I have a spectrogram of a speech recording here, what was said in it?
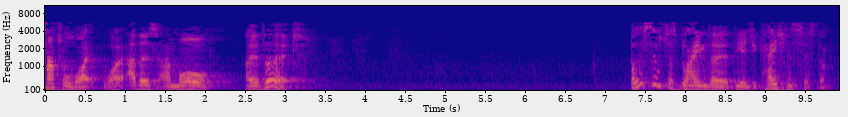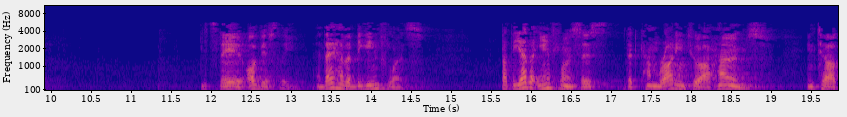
subtle, while, while others are more overt. But let's not just blame the, the education system. It's there, obviously, and they have a big influence. But the other influences that come right into our homes, into our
